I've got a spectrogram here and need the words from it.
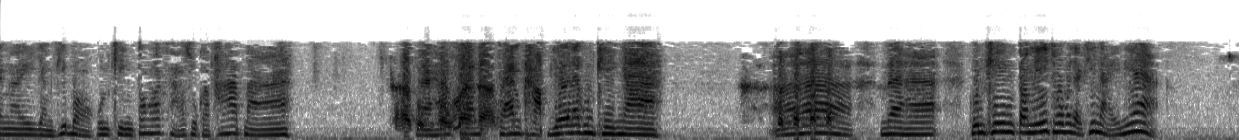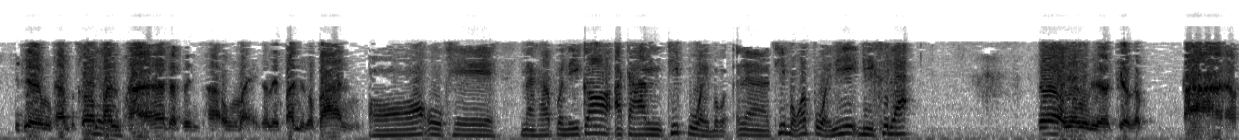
ยังไงอย่างที่บอกคุณคิงต้องรักษาสุขภาพนะ ครับผมนะผฮะมแฟมากนครับแฟนขับเยอะนะคุณคิงนะอ่านะฮะคุณคิงตอนนี้โทรมาจากที่ไหนเนี่ย ที่เดิมครับก็ที่เดิมปั้นพระฮะแต่เป็นพระองค์ใหม่ก็เลยปั้นอยู่กับบ้าน อ๋อโอเคนะครับ วันนี้ก็อาการที่ป่วยบอกเอ่อที่บอกว่าป่วยนี่ดีขึ้นแล้ว ก็ยังเหลือเกี่ยวกับตาครับ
